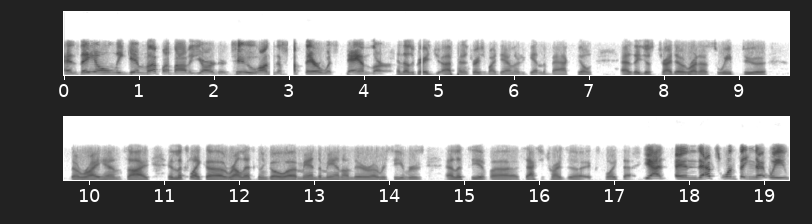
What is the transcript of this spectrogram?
as they only give up about a yard or two. On the stop there was Dandler. And that was a great uh, penetration by Dandler to get in the backfield as they just tried to run a sweep to the right hand side. It looks like uh, Rowlett's going to go man to man on their uh, receivers. Uh, let's see if uh, Sachse tries to exploit that. Yeah, and that's one thing that we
